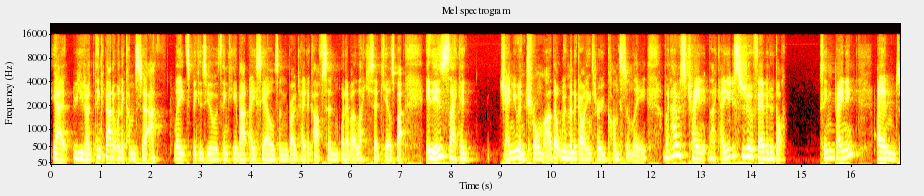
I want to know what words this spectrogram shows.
yeah, you don't think about it when it comes to ath- athletes because you're thinking about ACLs and rotator cuffs and whatever, like you said, keels. But it is like a genuine trauma that women are going through constantly. When I was training, like I used to do a fair bit of boxing training and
